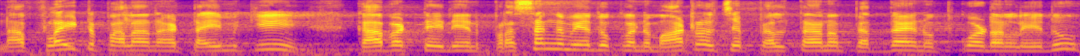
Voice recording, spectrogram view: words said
నా ఫ్లైట్ పలానా టైంకి కాబట్టి నేను ప్రసంగం ఏదో కొన్ని మాటలు చెప్పి వెళ్తాను పెద్ద ఆయన ఒప్పుకోవడం లేదు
